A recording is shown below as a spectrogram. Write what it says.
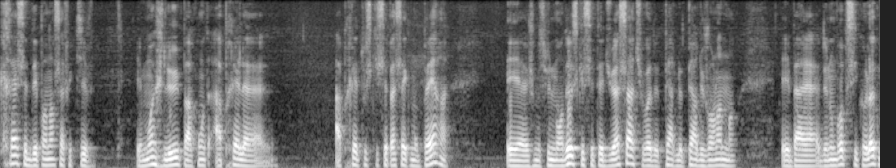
crée cette dépendance affective. Et moi, je l'ai eu, par contre, après, tout ce qui s'est passé avec mon père. Et euh, je me suis demandé est-ce que c'était dû à ça, tu vois, de perdre le père du jour au lendemain. Et bah, de nombreux psychologues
